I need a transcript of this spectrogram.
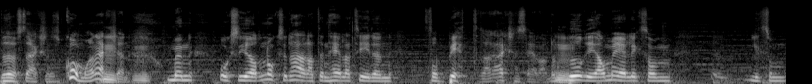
behövs det action, så kommer en action. Mm, mm. Men också gör den också det här att den hela tiden förbättrar actionscenerna. Den Mm. börjar med liksom, eh, liksom,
